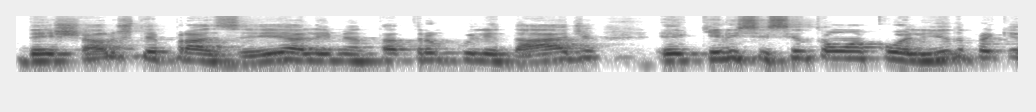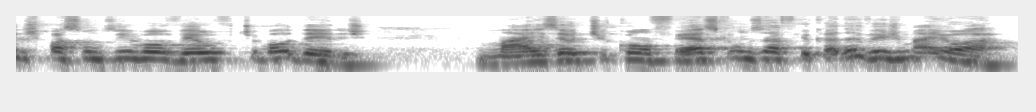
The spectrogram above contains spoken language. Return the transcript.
deixá-los ter prazer, alimentar tranquilidade, e que eles se sintam acolhidos para que eles possam desenvolver o futebol deles mas eu te confesso que é um desafio cada vez maior.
